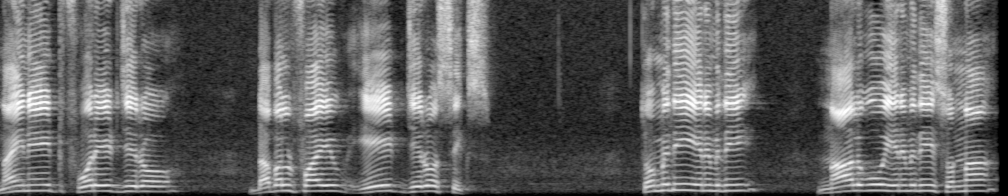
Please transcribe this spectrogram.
nine eight four eight zero double five eight zero six తొమ్మిది ఎనిమిది నాలుగు ఎనిమిది సున్నా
